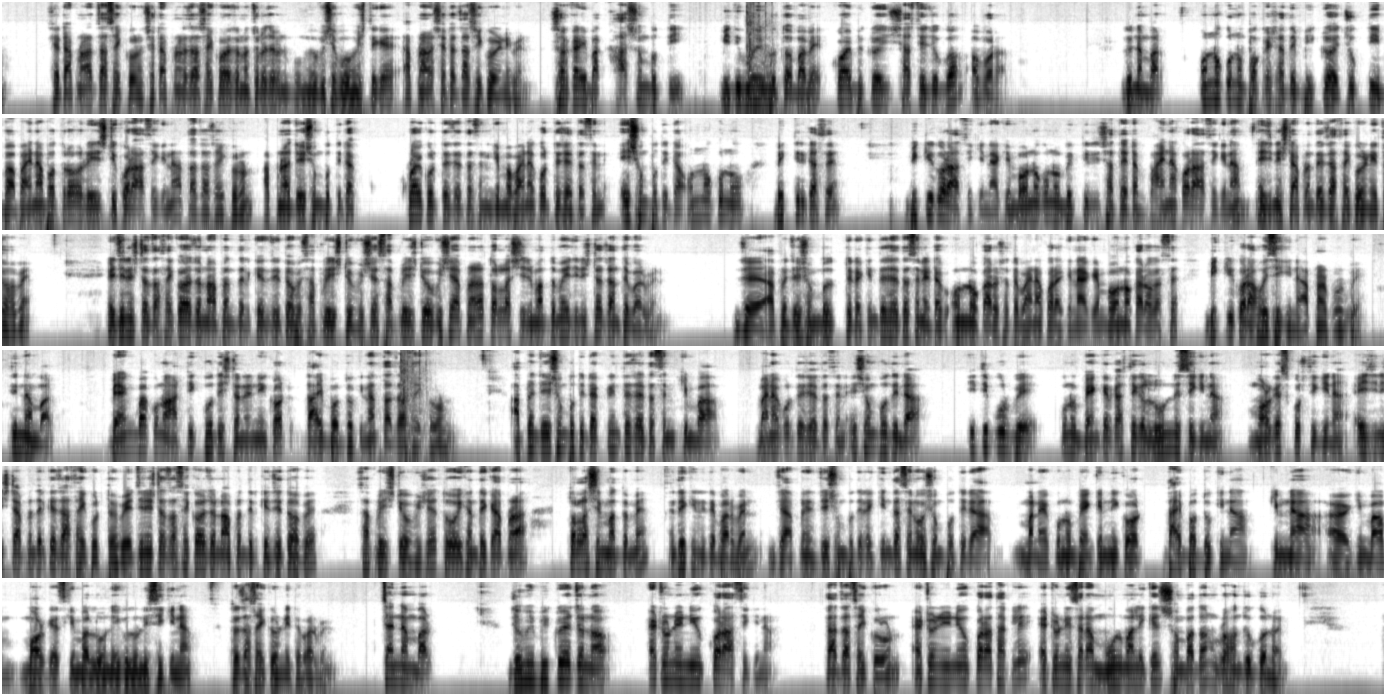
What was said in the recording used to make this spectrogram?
সেটা আপনারা যাচাই করুন। সেটা আপনারা যাচাই করার জন্য চলে যাবেন ভূমি অফিসে, ভূমি থেকে আপনারা সেটা যাচাই করে নেবেন। সরকারি বা খাস সম্পত্তি বিধি বহির্ভূতভাবে ক্রয় বিক্রয় শাস্তিযোগ্য অপরাধ। দুই নম্বর, অন্য কোনো পক্ষের সাথে বিক্রয়, চুক্তি বা বায়নাপত্র রেজিস্ট্রি করা আছে কিনা তা যাচাই করুন। আপনারা যে সম্পত্তিটা ক্রয় করতে চাইতেছেন কিংবা বায়না করতে চাইতেছেন, এই সম্পত্তিটা অন্য কোনো ব্যক্তির কাছে বিক্রি করা আছে কিনা কিংবা অন্য কোনো ব্যক্তির সাথে এটা বায়না করা আছে কিনা, এই জিনিসটা আপনাদের যাচাই করে নিতে হবে। এই জিনিসটা যাচাই করার জন্য আপনাদেরকে যেতে হবে রেজিস্ট্রি অফিসে। রেজিস্ট্রি অফিসে আপনারা তল্লাশির মাধ্যমে এই জিনিসটা জানতে পারবেন। যে আপনি যে সম্পত্তিটা কিনতে চাইতেছেন, এটা অন্য কারোর সাথে বায়না করা কিনা কিংবা অন্য কারও কাছে বিক্রি করা হয়েছে কিনা আপনার পূর্বে। তিন নাম্বার, ব্যাংক বা কোনো আর্থিক প্রতিষ্ঠানের নিকট দায়বদ্ধ কিনা তা যাচাই করুন। আপনি যে সম্পত্তিটা কিনতে চাইতেছেন কিংবা বায়না করতে চাইতেছেন, এই সম্পত্তিটা ইতিপূর্বে কোনো ব্যাংকের কাছ থেকে লোন নিছে কিনা, মর্গেজ করছে কিনা, এই জিনিসটা আপনাদেরকে যাচাই করতে হবে। এই জিনিসটা যাচাই করার জন্য আপনাদেরকে যেতে হবে রেজিস্ট্রি অফিসে। তো ওইখান থেকে আপনারা তল্লাশির মাধ্যমে দেখে নিতে পারবেন যে আপনি যে সম্পত্তিটা কিনতেছেন, ওই সম্পত্তিটা মানে কোনো ব্যাংকের নিকট দায়বদ্ধ কিনা, কিংবা কিংবা মর্গেজ কিংবা লোন এগুলো নিছি কিনা, তো যাচাই করে নিতে পারবেন। চার নাম্বার, জমি বিক্রয়ের জন্য অ্যাটর্নি নিয়োগ করা আছে কিনা তা যাচাই করুন। অ্যাটর্নি নিয়োগ করা থাকলে অ্যাটর্নি ছাড়া মূল মালিকের সম্পাদন গ্রহণযোগ্য নয়।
